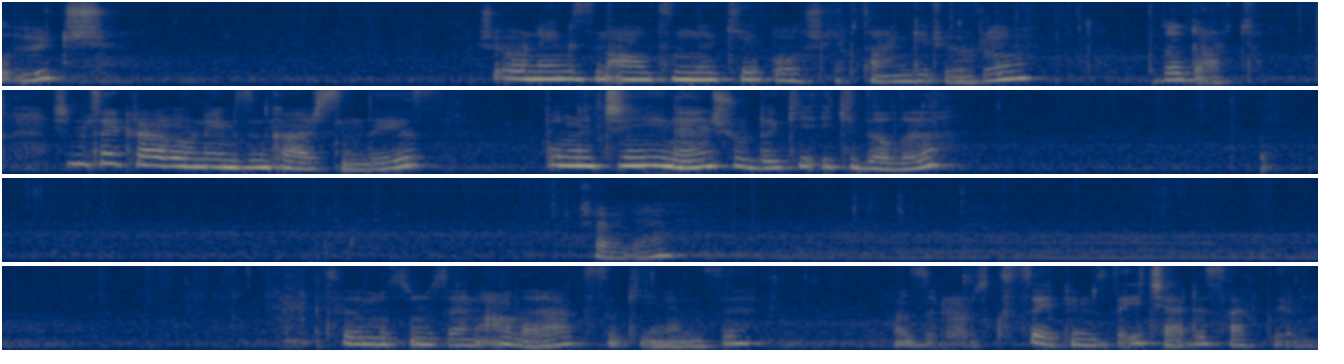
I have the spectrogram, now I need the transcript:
Bu 3. Şu örneğimizin altındaki boşluktan giriyorum. Bu da 4. Şimdi tekrar örneğimizin karşısındayız. Bunun için yine şuradaki iki dalı şöyle tığımızın üzerine alarak sık iğnemizi hazırlıyoruz. Kısa ipimizi de içeride saklayalım.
